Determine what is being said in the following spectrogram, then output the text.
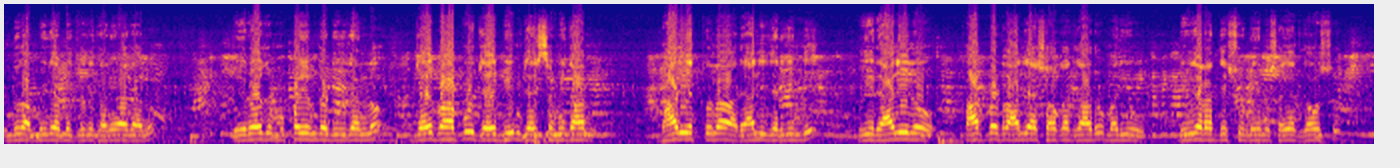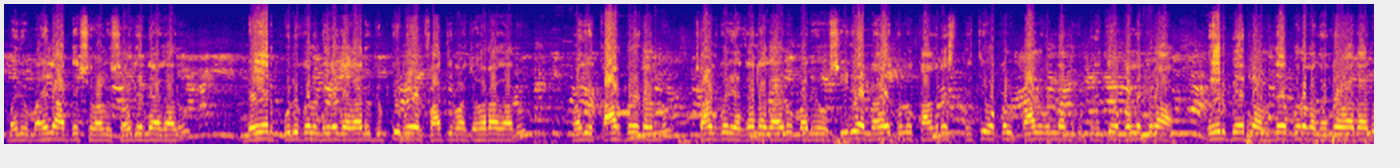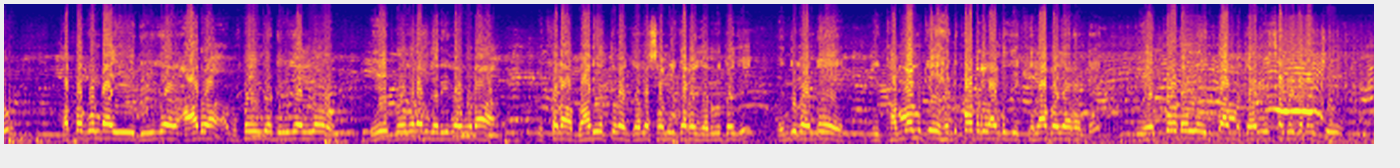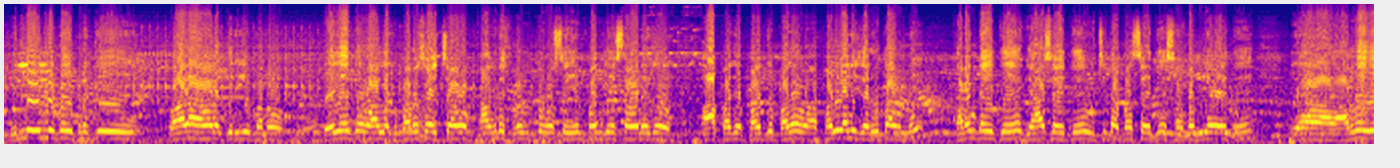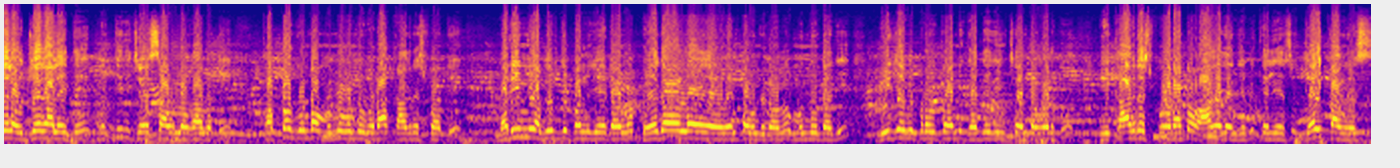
ముందుగా మీడియా మిత్రులకి ధన్యవాదాలు. ఈరోజు ముప్పై ఎనిమిదో డివిజన్లో జై బాపు జై భీమ్ జై సంవిధాన్ భారీ ఎత్తున ర్యాలీ జరిగింది. ఈ ర్యాలీలో కార్పొరేటర్ ఆలియా షౌకత్ గారు మరియు డివిజన్ అధ్యక్షుడు నేను సయ్యద్ గౌస్ మరియు మహిళా అధ్యక్షురాలు సౌజన్య గారు మేయర్ పూనుకొల నీరజ గారు డిప్యూటీ మేయర్ ఫాతిమా జోహరా గారు మరియు కార్పొరేటర్లు చాంకూరి వెంకన్న గారు మరియు సీనియర్ నాయకులు కాంగ్రెస్ ప్రతి ఒక్కరు పాల్గొన్నందుకు ప్రతి ఒక్కరికి కూడా పేరు పేరున హృదయపూర్వక ధన్యవాదాలు. తప్పకుండా ఈ డివిజన్ ఆరు ముప్పై ఎనిమిదో డివిజన్లో ఏ ప్రోగ్రాం జరిగినా కూడా ఇక్కడ భారీ ఎత్తున జన సమీకరణ జరుగుతుంది. ఎందుకంటే ఈ ఖమ్మంకి హెడ్ క్వార్టర్ లాంటిది ఖిలా బజార్ అంటే ఈ హెడ్ క్వార్టర్లో ఇంత జన సమీకరణ వచ్చి ఇల్లు ఇల్లు పోయి ప్రతి వాడ వాడ తిరిగి మనం ఏదైతే వాళ్ళకు భరోసా ఇచ్చామో కాంగ్రెస్ ప్రభుత్వం వస్తే ఏం పని చేస్తామనేదో ఆ పదే పదే పదే ఆ పనులన్నీ జరుగుతూ ఉన్నాయి. కరెంట్ అయితే గ్యాస్ అయితే ఉచిత బస్సు అయితే సన్న బియ్యం అయితే అరవై వేల ఉద్యోగాలు అయితే ప్రతిదీ చేస్తూ ఉన్నాం కాబట్టి తప్పకుండా ముందు ముందు కూడా కాంగ్రెస్ పార్టీ మరిన్ని అభివృద్ధి పనులు చేయడంలో పేదవాళ్ళ వెంట ఉండడంలో ముందుంటుంది. బీజేపీ ప్రభుత్వాన్ని గద్దె దించేంత వరకు ఈ కాంగ్రెస్ పోరాటం ఆగదని చెప్పి తెలియజేస్తూ జై కాంగ్రెస్.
